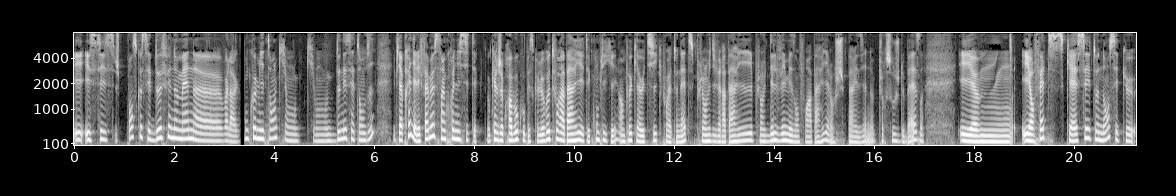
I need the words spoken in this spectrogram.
Et, et c'est, je pense que c'est deux phénomènes, euh, voilà, concomitants qui ont qui ont donné cette envie. Et puis après, il y a les fameuses synchronicités auxquelles je crois beaucoup parce que le retour à Paris était compliqué, un peu chaotique pour être honnête. Plus envie de vivre à Paris, plus envie d'élever mes enfants à Paris. Alors je suis parisienne pure souche de base. Et, euh, et en fait, ce qui est assez étonnant, c'est que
